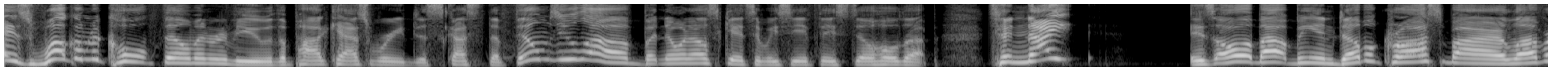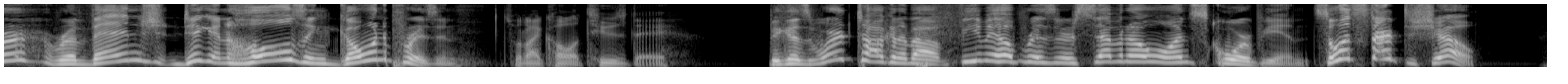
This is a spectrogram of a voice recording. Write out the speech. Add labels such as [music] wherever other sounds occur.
guys, welcome to Cult Film and Review, the podcast where we discuss the films you love, but no one else gets, and we see if they still hold up. Tonight is all about being double crossed by our lover, revenge, digging holes, and going to prison. That's what I call a Tuesday. Because we're talking about female prisoner 701 Scorpion. So let's start the show.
